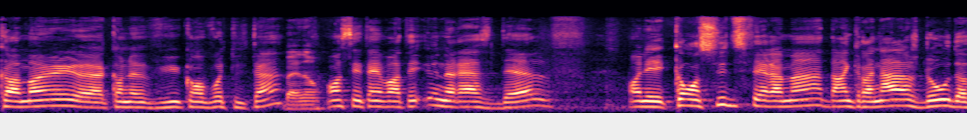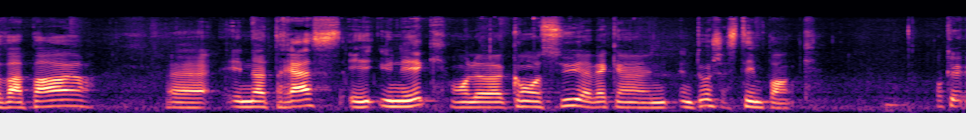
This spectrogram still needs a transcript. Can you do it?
communs euh, qu'on a vu, qu'on voit tout le temps. Ben non. On s'est inventé une race d'elfes. On est conçu différemment d'engrenage d'eau, de vapeur. euh, et notre race est unique. On l'a conçu avec un- une touche steampunk. OK.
